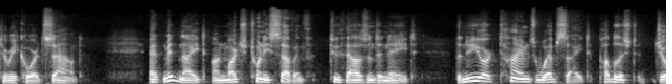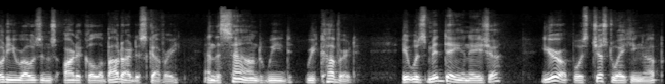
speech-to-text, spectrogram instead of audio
to record sound. At midnight on March 27, 2008, the New York Times website published Jody Rosen's article about our discovery and the sound we'd recovered. It was midday in Asia, Europe was just waking up,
